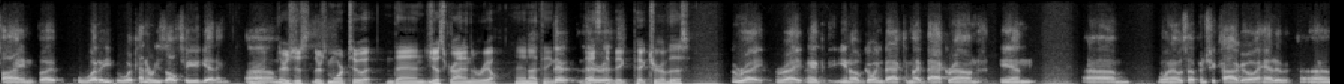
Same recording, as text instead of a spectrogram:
fine, but what are you, what kind of results are you getting?" Right. Um, there's just there's more to it than just grinding the reel, and I think there, that's there the big picture of this. Right, right, and you know, going back to my background in. Um, when I was up in Chicago, I had a, uh,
